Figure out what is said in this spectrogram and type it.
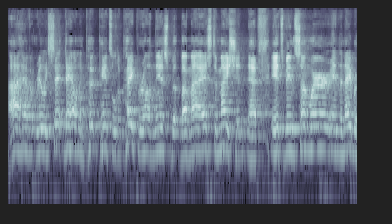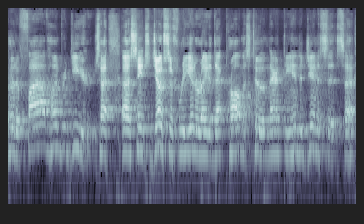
I haven't really sat down and put pencil to paper on this, but by my estimation, uh, it's been somewhere in the neighborhood of 500 years uh, uh, since Joseph reiterated that promise to him there at the end of Genesis. Uh,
